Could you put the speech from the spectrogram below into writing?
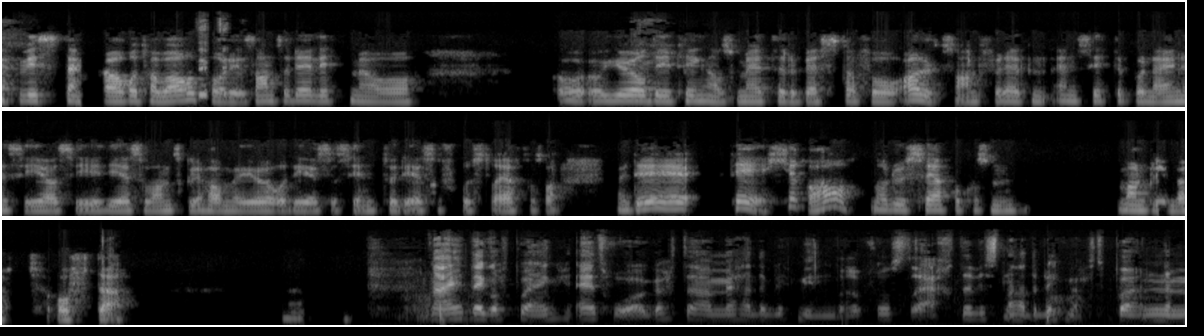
hvis den klarer å ta vare på dem. Sant? Så det er litt med å, å, og gjøre de tingene som er til det beste for alt. Sant? For en, en sitter på den ene sida og sier de er så vanskelig å ha med å gjøre, og de er så sinte og de er så frustrerte og sånn. Men det er, det er ikke rart når du ser på hvordan man blir møtt ofte. Nei, det er et godt poeng. Jeg tror òg at uh, vi hadde blitt mindre frustrerte hvis vi hadde blitt møtt på en um,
